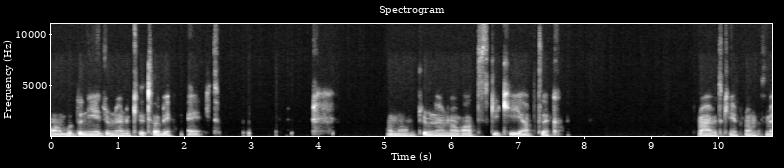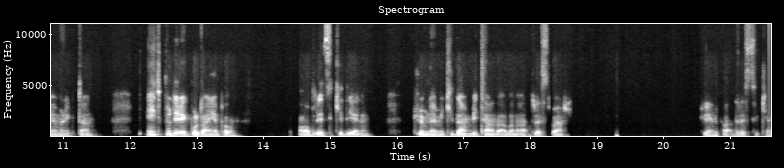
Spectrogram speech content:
Tamam, burada niye cümle ki? Tabii. Evet. Tamam. Diski key yaptık. Private key from memory'den. Evet bu direkt buradan yapalım. Adres 2 diyelim. Cümlem 2'den bir tane daha bana adres var. Diyelim adres 2.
